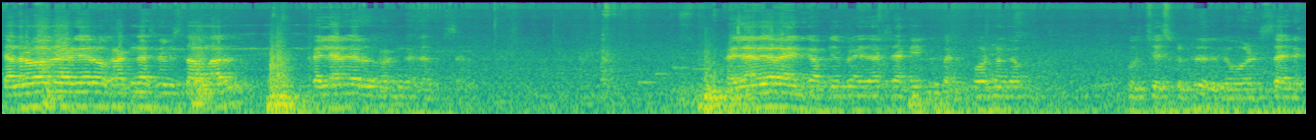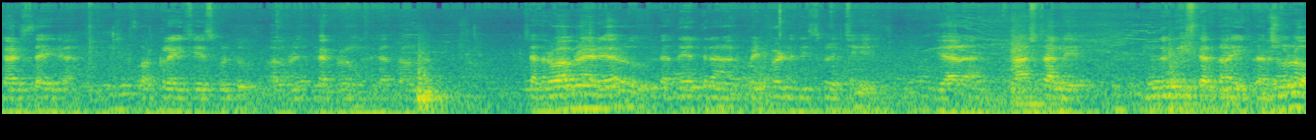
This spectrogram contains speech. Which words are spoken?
చంద్రబాబు నాయుడు గారు ఒక రకంగా శ్రమిస్తూ ఉన్నారు. కళ్యాణ్ గారు ఒక రకంగా శ్రమిస్తారు. కళ్యాణ్ గారు ఆయనకి అప్పచెప్పిన ఆరు శాఖలకు పరిపూర్ణంగా పూర్తి చేసుకుంటూ వరల్డ్ స్థాయి రికార్డ్ స్థాయిగా వర్క్లు అవి చేసుకుంటూ అభివృద్ధి కార్యక్రమం ముందుకెళ్తా ఉన్నారు. చంద్రబాబు నాయుడు గారు పెద్ద ఎత్తున పెట్టుబడులు తీసుకుని వచ్చి రాష్ట్రాన్ని ముందుకు తీసుకెళ్తున్న ఈ తరుణంలో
